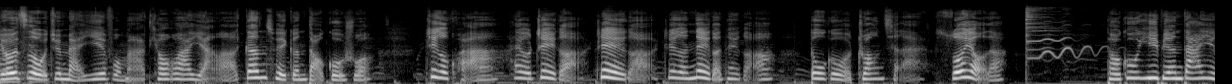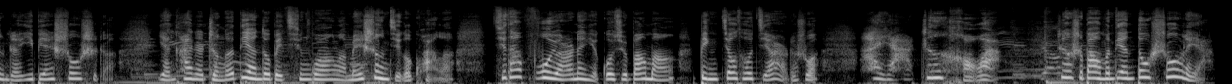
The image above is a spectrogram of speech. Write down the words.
有一次我去买衣服嘛，挑花眼了，干脆跟导购说：“这个款，还有这个、这个、这个、那个、那个啊，都给我装起来，所有的。”导购一边答应着，一边收拾着，眼看着整个店都被清光了，没剩几个款了。其他服务员呢也过去帮忙，并交头接耳地说：“哎呀，真好啊！这要是把我们店都收了呀！”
